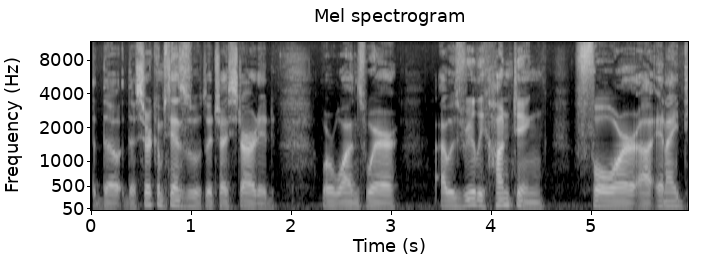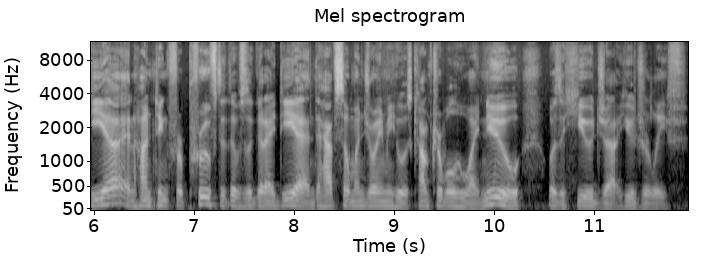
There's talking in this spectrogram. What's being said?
The, the circumstances with which I started were ones where I was really hunting for uh, an idea and hunting for proof that there was a good idea, and to have someone join me who was comfortable, who I knew, was a huge, uh, huge relief.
